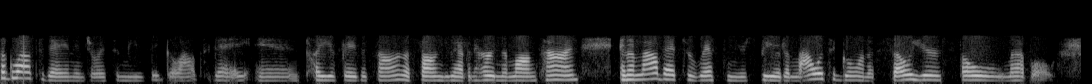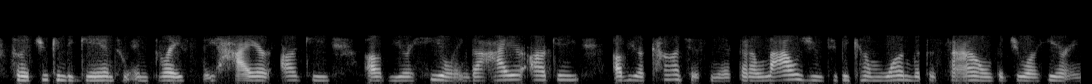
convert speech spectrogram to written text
So go out today and enjoy some music. Go out today and play your favorite song, a song you haven't heard in a long time, and allow that to rest in your spirit. Allow it to go on a cellular soul level so that you can begin to embrace the hierarchy of your healing, the hierarchy of your consciousness that allows you to become one with the sounds that you are hearing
